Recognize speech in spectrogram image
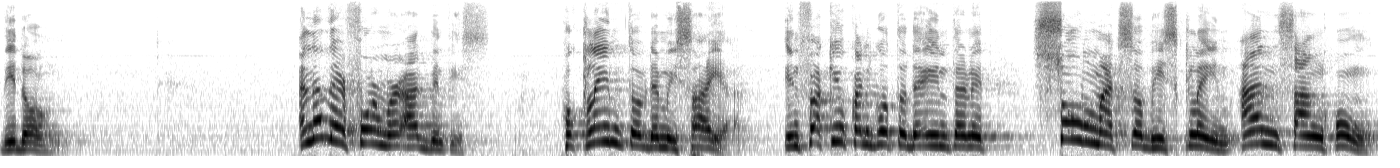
they don't. Another former Adventist who claimed to the Messiah. In fact, you can go to the internet, so much of his claim, An Sang Hong.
